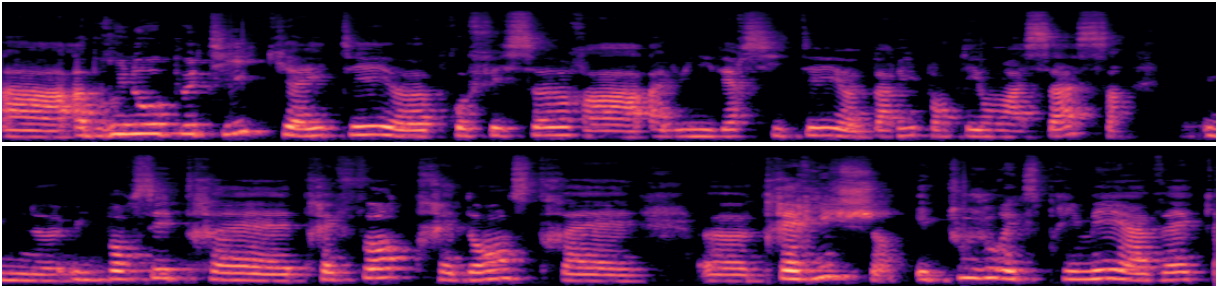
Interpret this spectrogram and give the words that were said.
à, Bruno Petit, qui a été euh, professeur à, l'université euh, Paris-Panthéon-Assas, une, pensée très, très forte, très dense, très, euh, très riche et toujours exprimée avec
